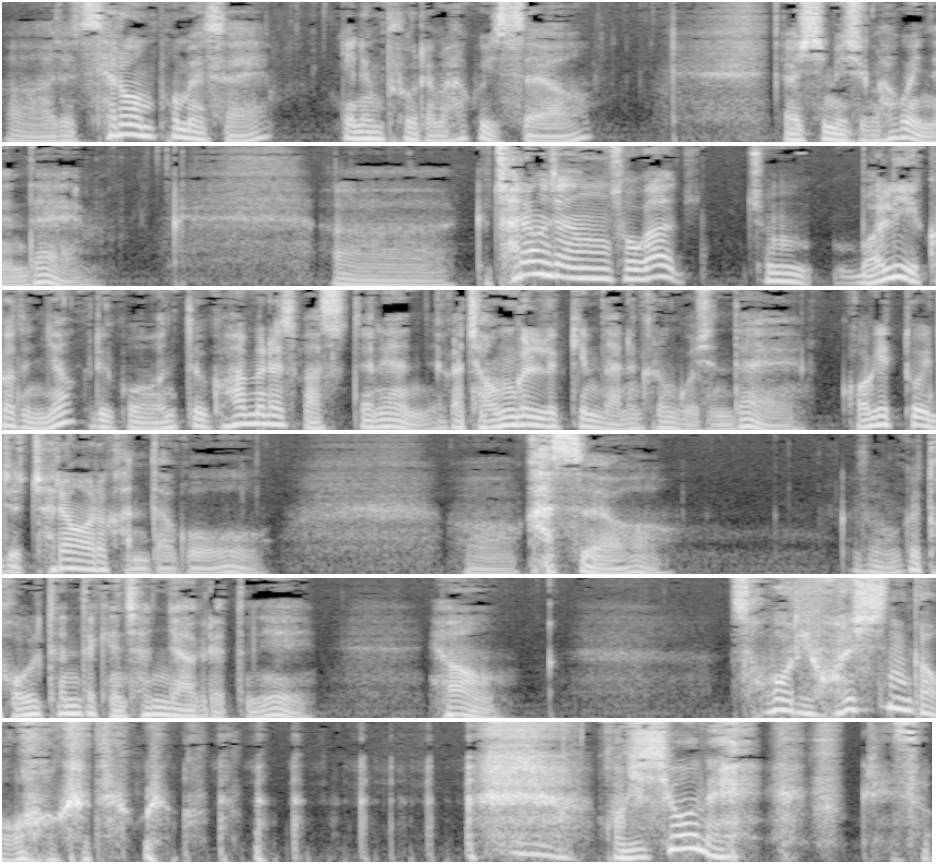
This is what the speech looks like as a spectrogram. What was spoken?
어, 아주 새로운 포맷의 예능 프로그램을 하고 있어요. 열심히 지금 하고 있는데 어, 그 촬영 장소가 좀 멀리 있거든요. 그리고 언뜻 그 화면에서 봤을 때는 약간 정글 느낌 나는 그런 곳인데 거기 또 이제 촬영하러 간다고 어, 갔어요. 그래서 그 더울 텐데 괜찮냐 그랬더니 형 서울이 훨씬 더워 그러더라고요. 거기 시원해. 그래서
